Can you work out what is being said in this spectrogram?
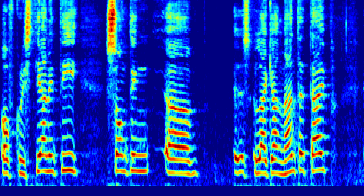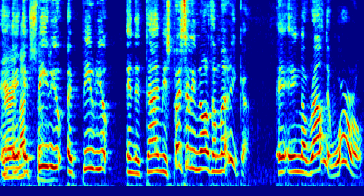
of Christianity something um, is like an antitype? A- Very a, a much so. period, a period in the time, especially in North America and around the world,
